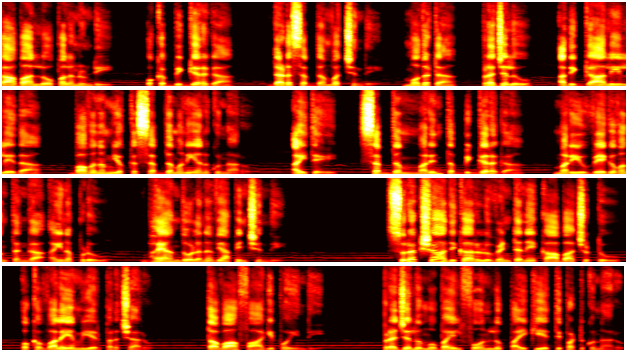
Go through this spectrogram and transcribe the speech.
కాబా లోపల నుండి ఒక బిగ్గరగా దడశబ్దం వచ్చింది. మొదట ప్రజలు అది గాలి లేదా భవనం యొక్క శబ్దమని అనుకున్నారు. అయితే శబ్దం మరింత బిగ్గరగా మరియు వేగవంతంగా అయినప్పుడు భయాందోళన వ్యాపించింది. సురక్షా అధికారులు వెంటనే కాబా చుట్టూ ఒక వలయం ఏర్పరచారు. తవాఫ్ ఆగిపోయింది. ప్రజలు మొబైల్ ఫోన్లు పైకి ఎత్తి పట్టుకున్నారు.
